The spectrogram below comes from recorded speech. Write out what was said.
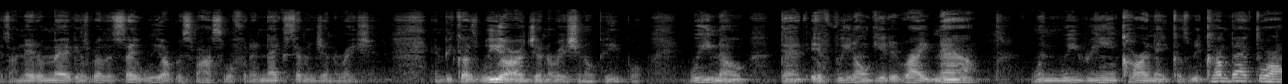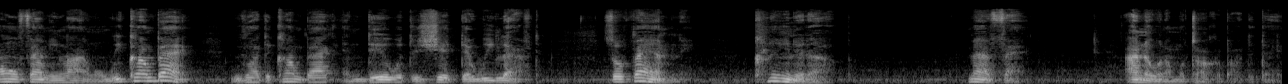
as our Native Americans brothers say, we are responsible for the next seven generations. And because we are a generational people, we know that if we don't get it right now, when we reincarnate, because we come back to our own family line, when we come back, we're going to have to come back and deal with the shit that we left. So, family, clean it up. Matter of fact, I know what I'm going to talk about today.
